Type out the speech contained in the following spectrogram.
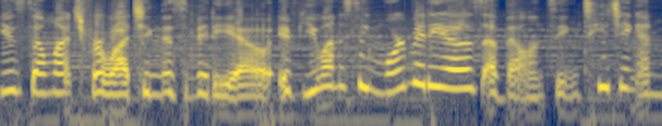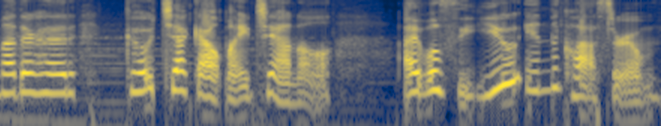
you so much for watching this video. If you want to see more videos of balancing teaching and motherhood, go check out my channel. I will see you in the classroom.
